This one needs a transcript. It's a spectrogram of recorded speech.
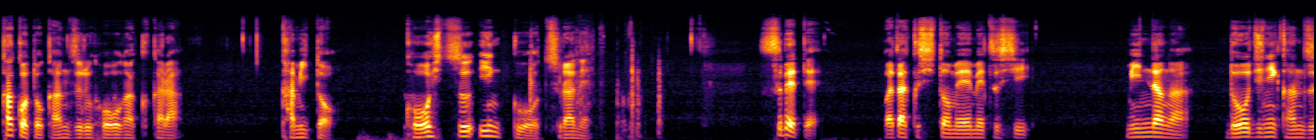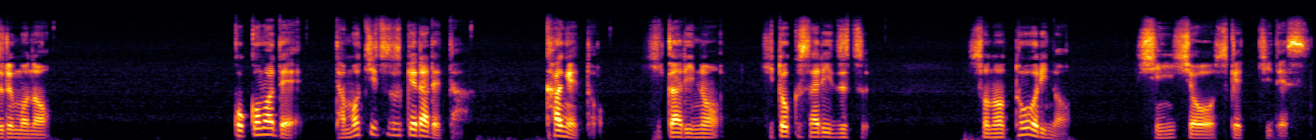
過去と感ずる方角から紙と硬質インクを連ね、すべて私と明滅し、みんなが同時に感ずるもの、ここまで保ち続けられた影と光の一鎖ずつ、その通りの新章スケッチです。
